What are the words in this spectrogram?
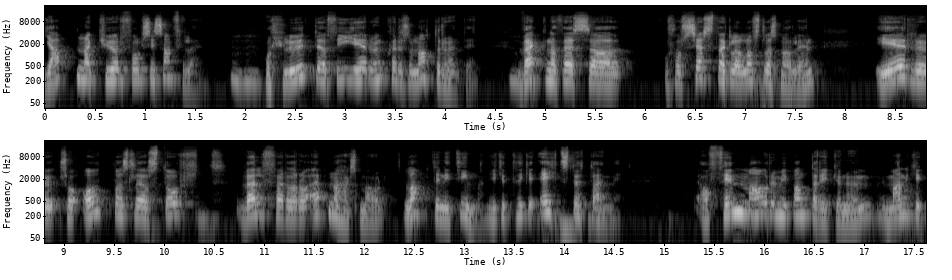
jafna kjör fólks í samfélaginu Mhm. og hluti af því er umhverfis og náttúruvendi vegna þess að, og þá sérstaklega lofslagsmálin, eru svo ofbáslega stórt velferðar og efnahagsmál langt inn í tíman. Ég get tekið eitt stutt dæmi. Á fimm árum í bandaríkjunum, ég man ekki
